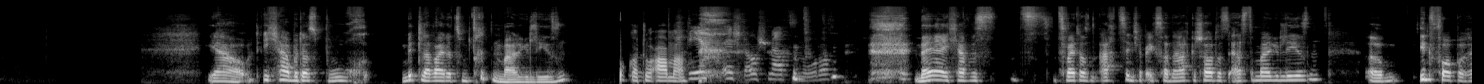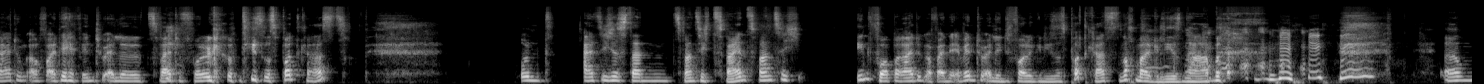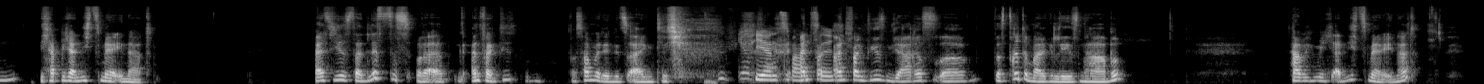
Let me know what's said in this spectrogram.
Ja, und ich habe das Buch mittlerweile zum dritten Mal gelesen. Oh Gott, du Armer. Der ist echt auf Schmerzen, oder? Naja, ich habe es 2018, ich habe extra nachgeschaut, das erste Mal gelesen, ähm, in Vorbereitung auf eine eventuelle zweite Folge dieses Podcasts. Und als ich es dann 2022 in Vorbereitung auf eine eventuelle Folge dieses Podcasts nochmal gelesen habe, ähm, ich habe mich an nichts mehr erinnert. Als ich es dann letztes oder äh, Anfang dieses, was haben wir denn jetzt eigentlich? 24. Anfang, Anfang diesen Jahres äh, das dritte Mal gelesen habe, habe ich mich an nichts mehr erinnert.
